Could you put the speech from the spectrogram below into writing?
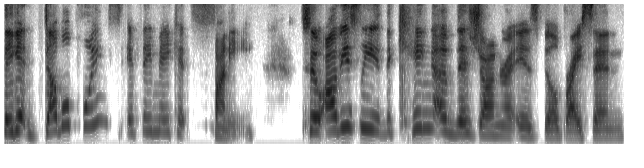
they get double points if they make it funny. So obviously, the king of this genre is Bill Bryson.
